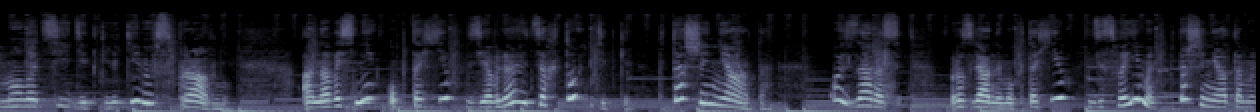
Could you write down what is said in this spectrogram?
Молодці, дітки, які ви справні. А навесні у птахів з'являються хто, дітки? Пташенята. Ось зараз розглянемо птахів зі своїми пташенятами.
